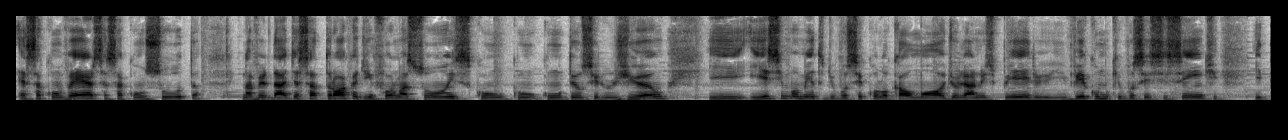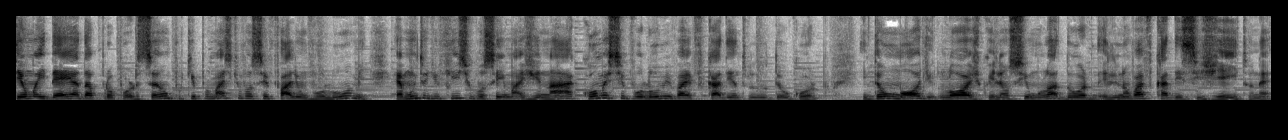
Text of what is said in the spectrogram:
essa conversa, essa consulta, na verdade, essa troca de informações com, com, com o teu cirurgião e, e esse momento de você colocar o molde, olhar no espelho e ver como que você se sente e ter uma ideia da proporção, porque por mais que você fale um volume, é muito difícil você imaginar como esse volume vai ficar dentro do teu corpo. Então o molde, lógico, ele é um simulador, ele não vai ficar desse jeito, né?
